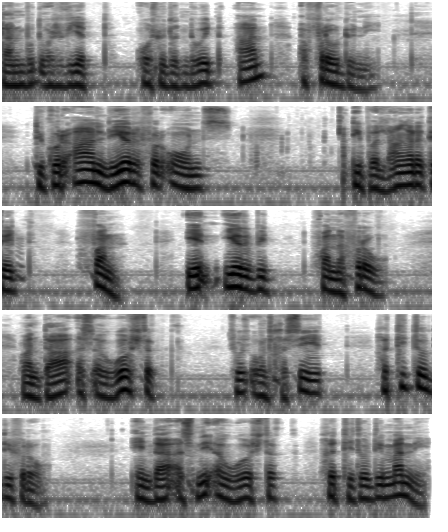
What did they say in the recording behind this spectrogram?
dan moet ons weet ons moet dit nooit aan 'n vrou doen nie. Die Koran leer vir ons die belangrikheid van en eerbied van 'n vrou want daar is 'n hoofstuk soos ons gesê het getitel die vrou. En daar is nie 'n hoofstuk getitel die man nie.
